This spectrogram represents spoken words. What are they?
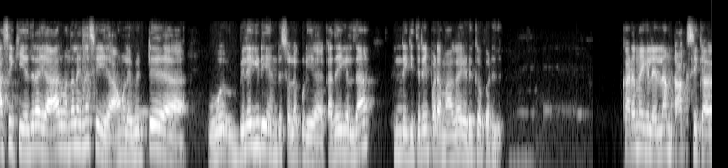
ஆசைக்கு எதிராக யார் வந்தாலும் என்ன செய்ய? அவங்கள விட்டு விலகிடு என்று சொல்லக்கூடிய கதைகள் தான் இன்றைக்கு திரைப்படமாக எடுக்கப்படுது. கடமைகள் எல்லாம் டாக்ஸிக்காக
